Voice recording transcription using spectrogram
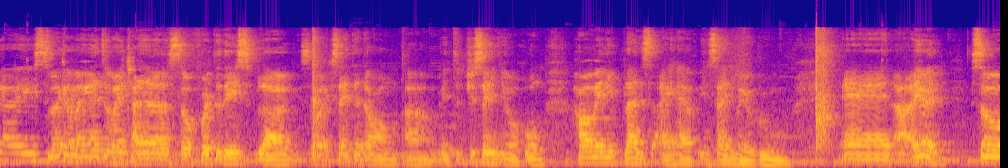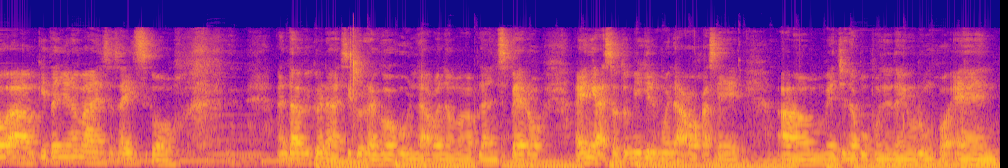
guys! Welcome again to my channel. So for today's vlog, so excited akong um, introduce sa inyo kung how many plants I have inside my room. And uh, ayun, so um, kita nyo naman sa size ko, ang dami ko na, siguro nag-haul na ako ng mga plants. Pero ayun nga, so tumigil muna ako kasi um, medyo napupuno na yung room ko. And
